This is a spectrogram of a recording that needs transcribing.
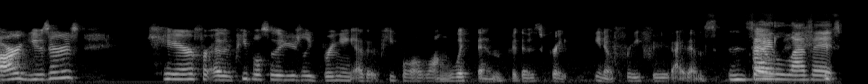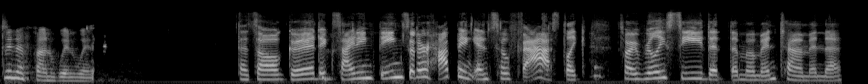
our users care for other people so they're usually bringing other people along with them for those great you know free food items. And so i love it. it's been a fun win-win that's all good exciting things that are happening and so fast like so i really see that the momentum and the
